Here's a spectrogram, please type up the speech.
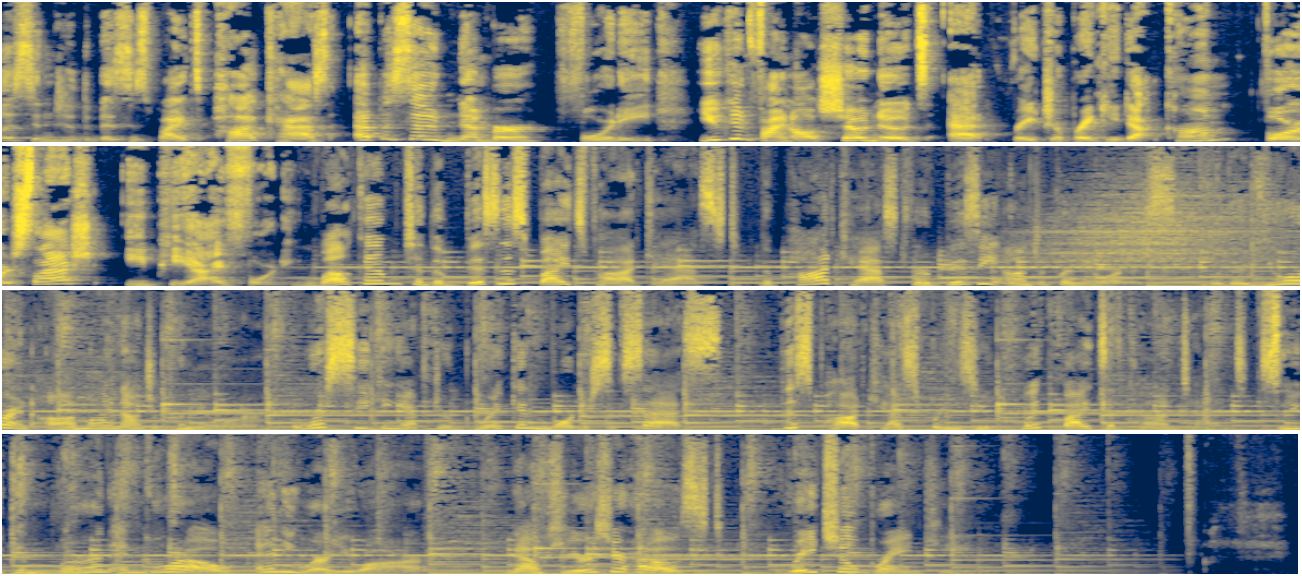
listening to the Business Bites podcast, episode number 40. You can find all show notes at rachelbrenke.com forward slash EPI 40. Welcome to the Business Bites podcast, the podcast for busy entrepreneurs. Whether you're an online entrepreneur or seeking after brick and mortar success, this podcast brings you quick bites of content so you can learn and grow anywhere you are. Now, here's your host, Rachel Brenke.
